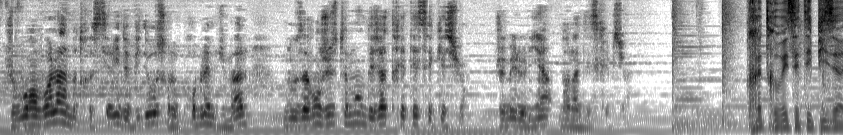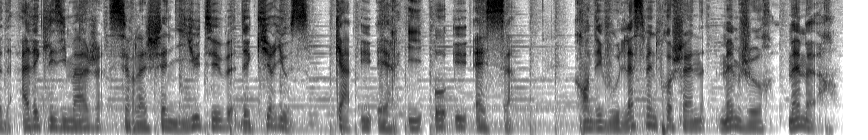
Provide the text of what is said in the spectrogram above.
Je vous renvoie là à notre série de vidéos sur le problème du mal où nous avons justement déjà traité ces questions. Je mets le lien dans la description. Retrouvez cet épisode avec les images sur la chaîne YouTube de Curious, K-U-R-I-O-U-S. Rendez-vous la semaine prochaine, même jour, même heure.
